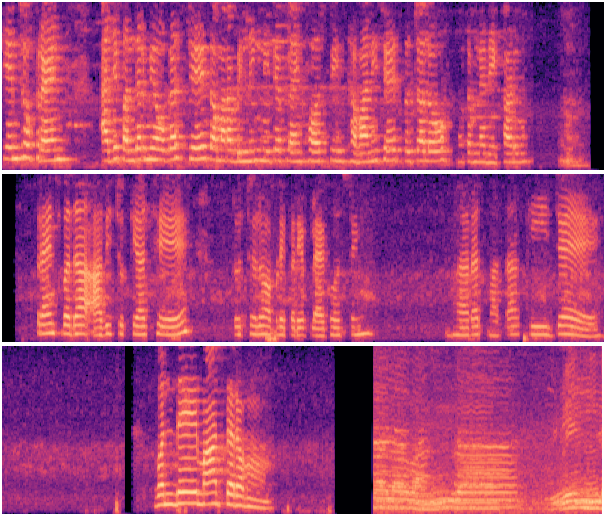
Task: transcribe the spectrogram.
કેમ છો ફ્રેન્ડ્સ આજે પંદરમી ઓગસ્ટ છે, તો અમારા બિલ્ડિંગ નીચે ફ્લેન્ક હોસ્ટિંગ થવાની છે. તો ચલો, હું તમને દેખાડું. ફ્રેન્ડ્સ બધા આવી ચૂક્યા છે. તો ચલો, આપણે કરીએ ફ્લેગ હોસ્ટિંગ ભારત માતા કી જય. વંદે માતરમ. વિંધ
